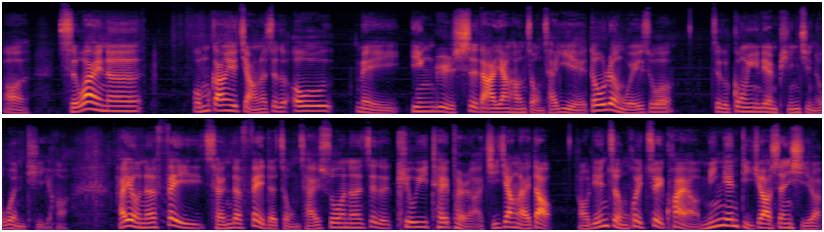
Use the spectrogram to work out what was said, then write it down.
哦。此外呢，我们刚刚也讲了，这个欧美英日四大央行总裁也都认为说，这个供应链瓶颈的问题哈。还有呢，费城的费的总裁说呢，这个 Q E taper 啊即将来到哦，联准会最快啊明年底就要升息了。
